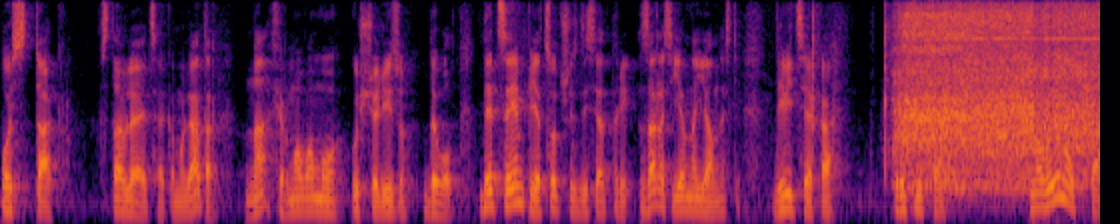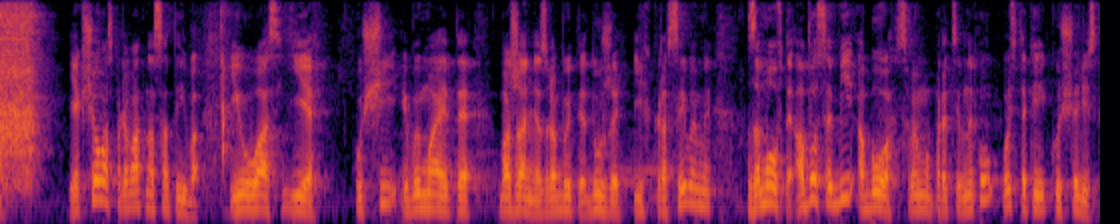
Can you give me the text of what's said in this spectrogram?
Ось так вставляється акумулятор на фірмовому кущорізу DeWalt. DCM 563. Зараз є в наявності. Дивіться, яка крутіша новиночка. Якщо у вас приватна сатиба і у вас є кущі, і ви маєте бажання зробити дуже їх красивими, замовте або собі, або своєму працівнику ось такий кущоріз.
